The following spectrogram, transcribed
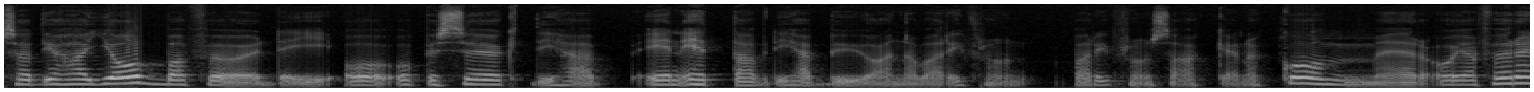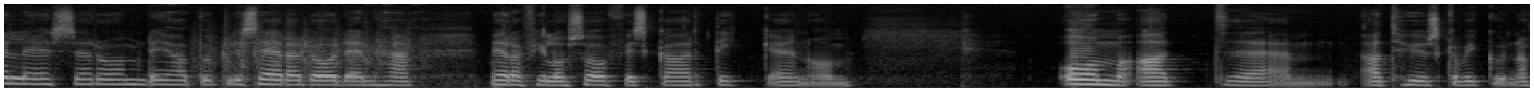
så att jag har jobbat för det och, och besökt de här, en, ett av de här byarna varifrån, varifrån sakerna kommer och jag föreläser om det. Jag har publicerat då den här mera filosofiska artikeln om, om att, um, att hur ska vi kunna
